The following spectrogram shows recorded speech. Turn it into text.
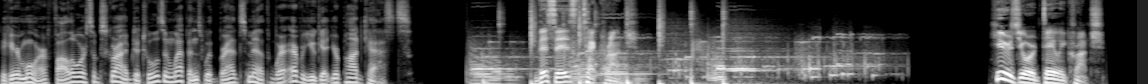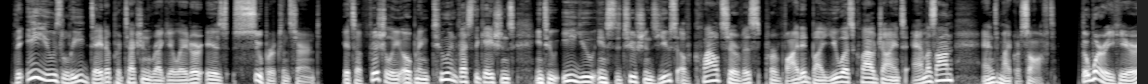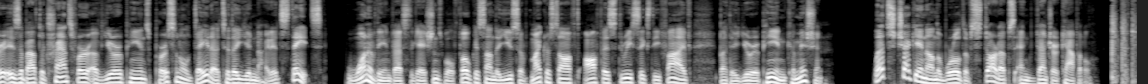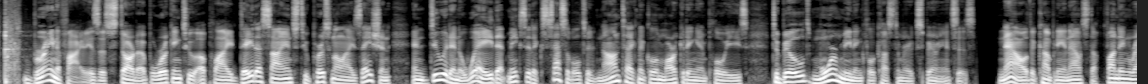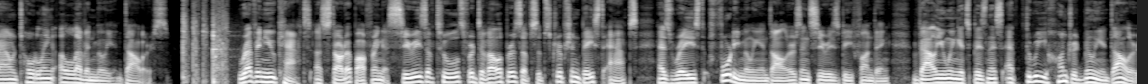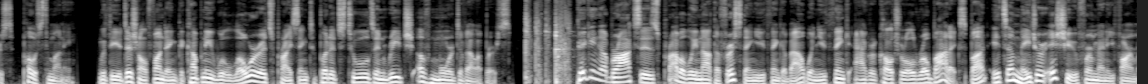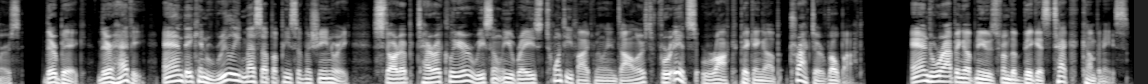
To hear more, follow or subscribe to Tools and Weapons with Brad Smith wherever you get your podcasts. This is TechCrunch. Here's your daily crunch. The EU's lead data protection regulator is super concerned. It's officially opening two investigations into EU institutions' use of cloud service provided by US cloud giants Amazon and Microsoft. The worry here is about the transfer of Europeans' personal data to the United States. One of the investigations will focus on the use of Microsoft Office 365 by the European Commission. Let's check in on the world of startups and venture capital. Brainify is a startup working to apply data science to personalization and do it in a way that makes it accessible to non technical marketing employees to build more meaningful customer experiences. Now, the company announced a funding round totaling $11 million. RevenueCat, a startup offering a series of tools for developers of subscription based apps, has raised $40 million in Series B funding, valuing its business at $300 million post money. With the additional funding, the company will lower its pricing to put its tools in reach of more developers. Picking up rocks is probably not the first thing you think about when you think agricultural robotics, but it's a major issue for many farmers. They're big, they're heavy, and they can really mess up a piece of machinery. Startup TerraClear recently raised $25 million for its rock picking up tractor robot. And wrapping up news from the biggest tech companies.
